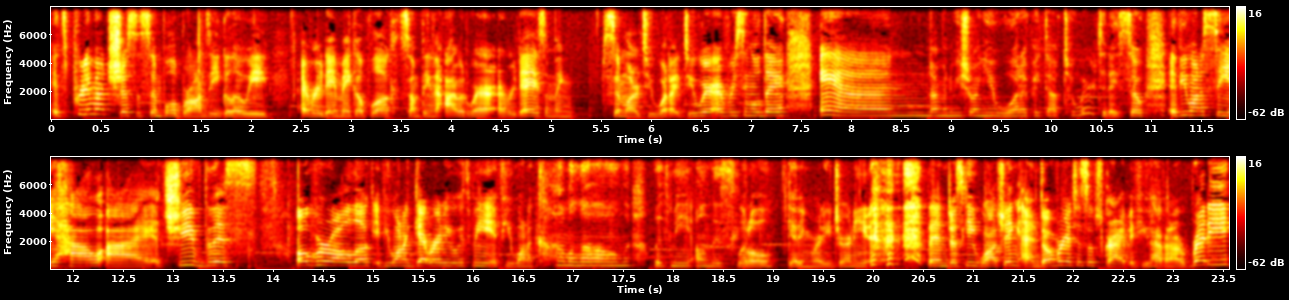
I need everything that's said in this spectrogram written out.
It's pretty much just a simple bronzy, glowy, everyday makeup look. Something that I would wear every day. Something similar to what I do wear every single day and I'm going to be showing you what I picked out to wear today. So if you want to see how I achieved this overall look, if you want to get ready with me, if you want to come along with me on this little getting ready journey, then just keep watching and don't forget to subscribe if you haven't already.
